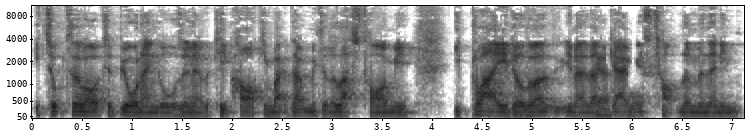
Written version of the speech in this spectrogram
it's up to the likes of Bjorn Engels. You know, we keep harking back, don't we, to the last time he he played, or you know that yeah. game against Tottenham, and then him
